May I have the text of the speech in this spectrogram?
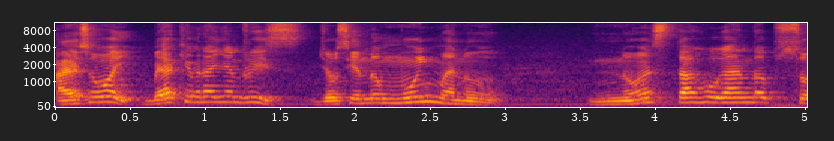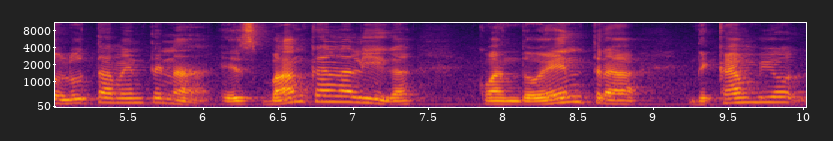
a eso voy. Vea que Brian Ruiz, yo siendo muy manudo, no está jugando absolutamente nada. Es banca en la liga. Cuando entra de cambio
